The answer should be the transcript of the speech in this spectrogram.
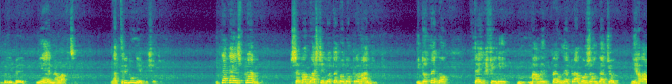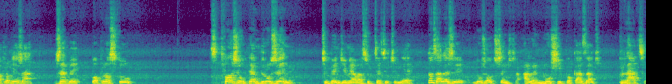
byliby nie na ławce, na trybunie by siedział. I taka jest prawda. Trzeba właśnie do tego doprowadzić. I do tego w tej chwili mamy pełne prawo żądać od Michała Probierza, żeby po prostu stworzył tę drużynę. Czy będzie miała sukcesy, czy nie, to zależy dużo od szczęścia, ale musi pokazać pracę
